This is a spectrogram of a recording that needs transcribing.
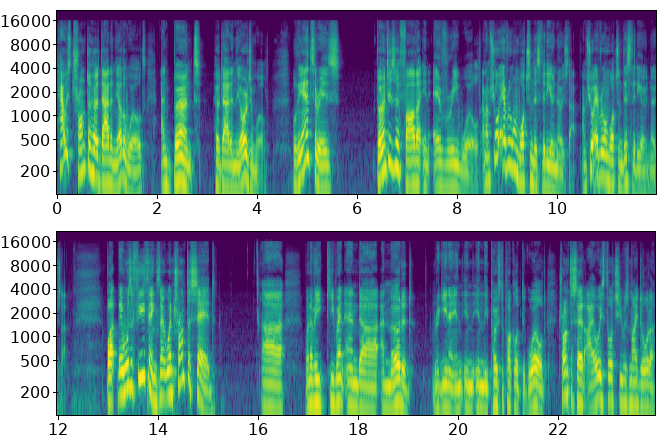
how is Tronte her dad in the other world and Bernd her dad in the origin world? Well, the answer is Bernd is her father in every world. And I'm sure everyone watching this video knows that. I'm sure everyone watching this video knows that. But there was a few things. Now, when Tronte said, uh, whenever he, he went and uh, and murdered Regina in, in, in the post-apocalyptic world, Tronte said, I always thought she was my daughter.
